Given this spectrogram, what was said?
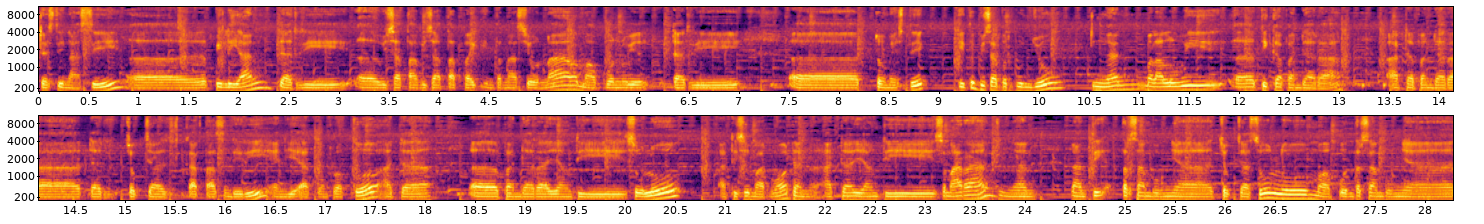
destinasi uh, pilihan dari wisata-wisata uh, baik internasional maupun dari uh, domestik itu bisa berkunjung dengan melalui uh, tiga bandara ada bandara dari Yogyakarta sendiri NYA Progo, ada uh, bandara yang di Solo, di Sumarmo. Dan ada yang di Semarang dengan nanti tersambungnya Jogja Solo maupun tersambungnya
